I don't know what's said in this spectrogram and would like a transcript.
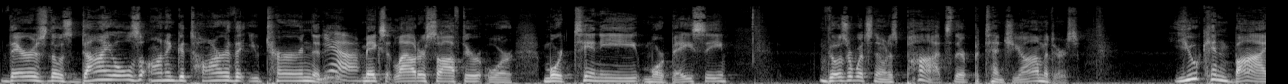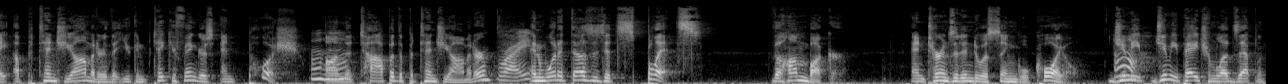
There's those dials on a guitar that you turn that it makes it louder, softer, or more tinny, more bassy. Those are what's known as pots. They're potentiometers. You can buy a potentiometer that you can take your fingers and push on the top of the potentiometer. Mm-hmm. Right. And what it does is it splits the humbucker and turns it into a single coil. Jimmy Oh. Jimmy Page from Led Zeppelin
